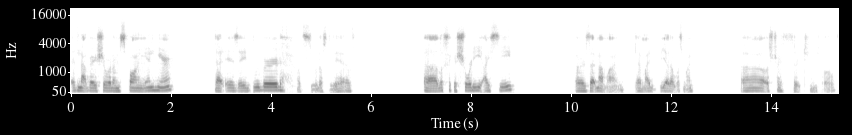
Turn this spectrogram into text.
I'm not very sure what I'm spawning in here. That is a bluebird. Let's see, what else do they have? Uh, looks like a shorty, I see. Or is that not mine? That might, yeah, that was mine. Uh, let's try 1312.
